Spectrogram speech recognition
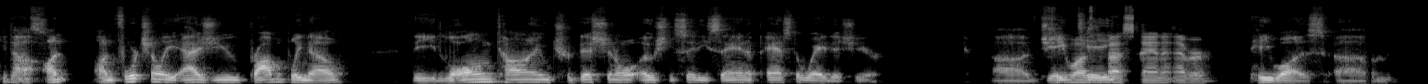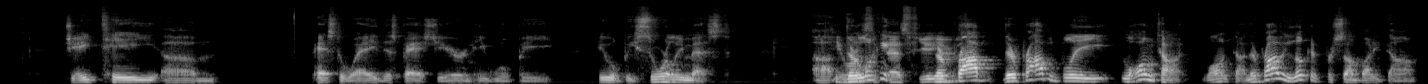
He does. Uh, un- unfortunately, as you probably know, the longtime traditional Ocean City Santa passed away this year. Uh, JT, he was the best Santa ever. He was. Um, JT um, passed away this past year, and he will be he will be sorely missed. Uh, they're looking. The they're prob they're probably long time, long time. They're probably looking for somebody, Dom.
